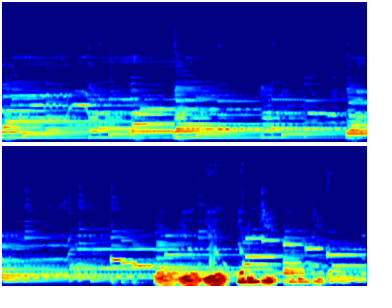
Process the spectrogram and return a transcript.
Yo, yo, yo, double G, double G.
